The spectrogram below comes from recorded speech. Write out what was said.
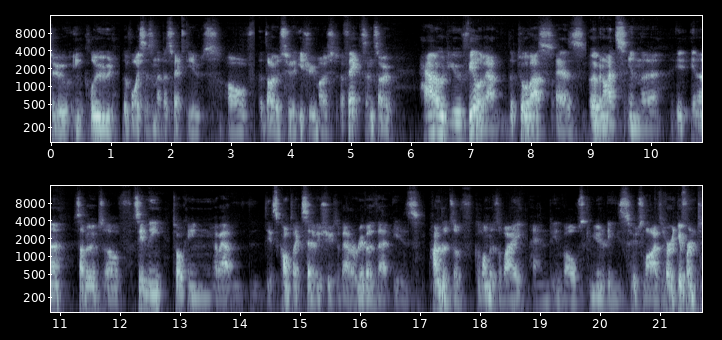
to include the voices and the perspectives of those who the issue most affects. And so, how do you feel about the two of us as urbanites in the inner suburbs of Sydney talking about this complex set of issues about a river that is hundreds of kilometres away and involves communities whose lives are very different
